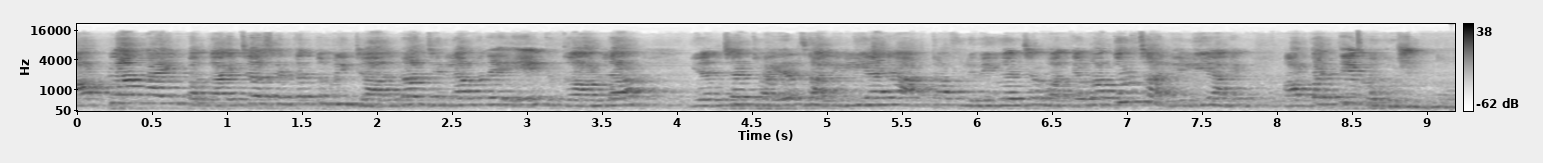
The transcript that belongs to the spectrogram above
आपला काही बघायचं असेल तर तुम्ही जालना जिल्ह्यामध्ये एक गावला यांच्या ट्रायल झालेली आहे. आर्ट ऑफ लिव्हिंगच्या माध्यमातून झालेली आहे. आपण ते बघू शकतो.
